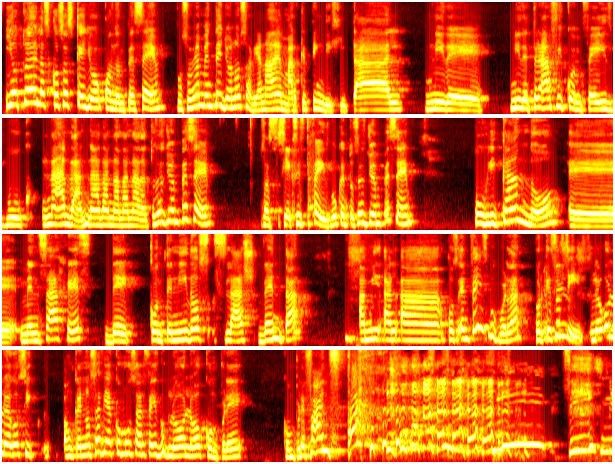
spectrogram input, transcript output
Y otra de las cosas que yo cuando empecé, pues obviamente yo no sabía nada de marketing digital, ni de, ni de tráfico en Facebook, nada, nada, nada, nada. Entonces yo empecé, o sea, si existe Facebook, entonces yo empecé publicando eh, mensajes de contenidos slash venta a mí, a, pues en Facebook, ¿verdad? Porque eso sí, luego, luego sí, aunque no sabía cómo usar Facebook, luego, luego compré, compré fans. sí, sí,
